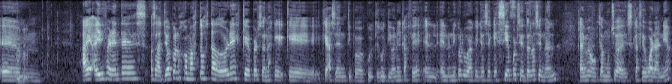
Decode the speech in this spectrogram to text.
Eh. Hay, hay diferentes, o sea, yo conozco más tostadores que personas que, que, que hacen, tipo, que cultivan el café. El, el único lugar que yo sé que es 100% nacional, que a mí me gusta mucho, es Café Guarania.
